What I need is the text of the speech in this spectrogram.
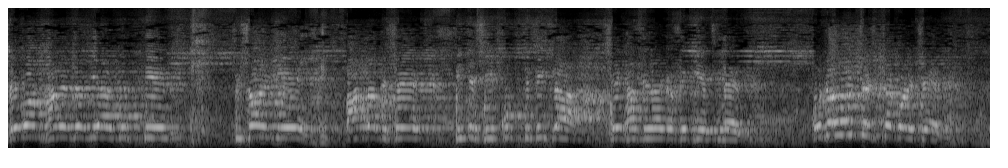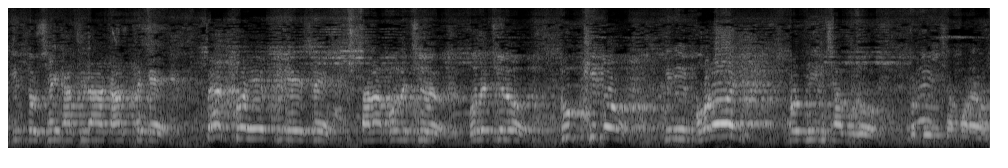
বেগম খালেদা জিয়ার মুক্তির বিষয় নিয়ে বাংলাদেশে বিদেশি কূটনীতিকরা শেখ হাসিনার কাছে গিয়েছিলেন। বোঝানোর চেষ্টা করেছেন, কিন্তু শেখ হাসিনার কাছ থেকে ব্যর্থ হয়ে ফিরে এসে তারা বলেছিল বলেছিল, দুঃখিত, তিনি বড়ই প্রতিহিংসামূলক প্রতিহিংসা পরায়ণ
